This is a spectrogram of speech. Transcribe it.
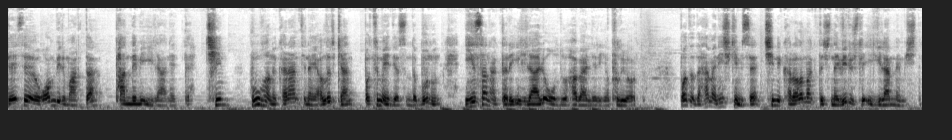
DSÖ 11 Mart'ta pandemi ilan etti. Çin Wuhan'ı karantinaya alırken Batı medyasında bunun insan hakları ihlali olduğu haberleri yapılıyordu. Batı'da hemen hiç kimse Çin'i karalamak dışında virüsle ilgilenmemişti.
